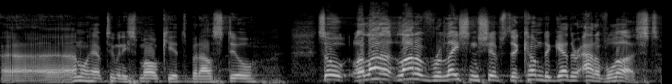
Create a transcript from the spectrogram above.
Uh, I don't have too many small kids, but I'll still. So, a lot, a lot of relationships that come together out of lust.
